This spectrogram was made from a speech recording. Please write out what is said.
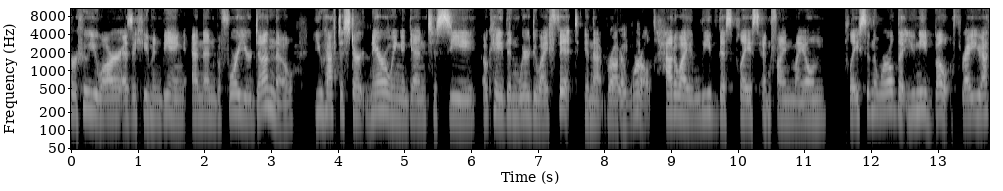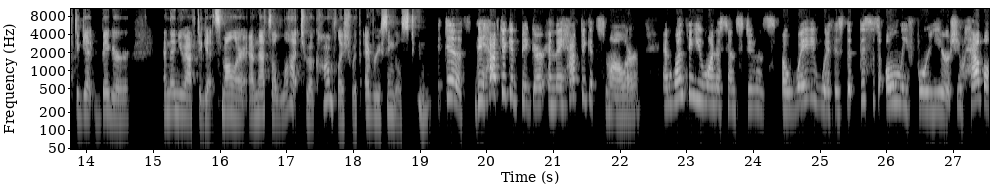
for who you are as a human being. And then before you're done though you have to start narrowing again to see okay then where do i fit in that broader world? How do i leave this place and find my own place in the world? That you need both right? You have to get bigger and then you have to get smaller. And that's a lot to accomplish with every single student. It is they have to get bigger and they have to get smaller and one thing you want to send students away with is that this is only four years you have a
